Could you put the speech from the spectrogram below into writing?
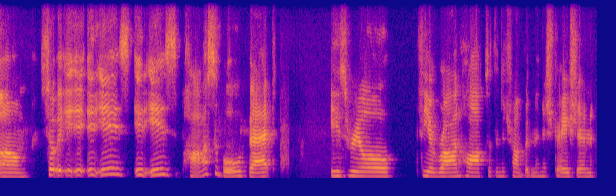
Um, so it, it, it is it is possible that Israel, the Iran hawks within the Trump administration,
